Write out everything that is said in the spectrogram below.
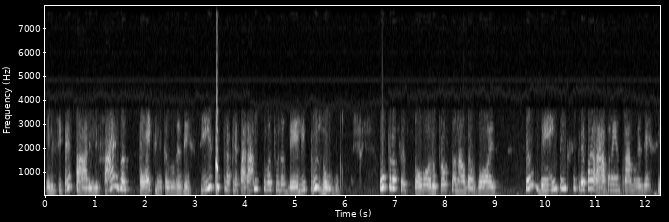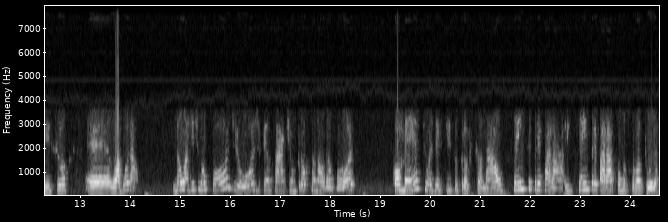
Ele se prepara, ele faz as técnicas, os exercícios para preparar a musculatura dele para o jogo. O professor, o profissional da voz, também tem que se preparar para entrar no exercício é, laboral. Não, a gente não pode hoje pensar que um profissional da voz comece o exercício profissional sem se preparar e sem preparar sua musculatura.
